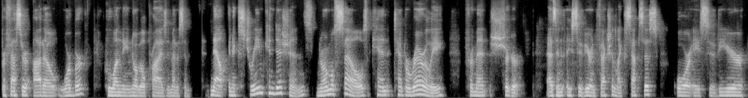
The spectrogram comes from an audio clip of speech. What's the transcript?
Professor Otto Warburg, who won the Nobel Prize in Medicine. Now, in extreme conditions, normal cells can temporarily ferment sugar as in a severe infection like sepsis or a severe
